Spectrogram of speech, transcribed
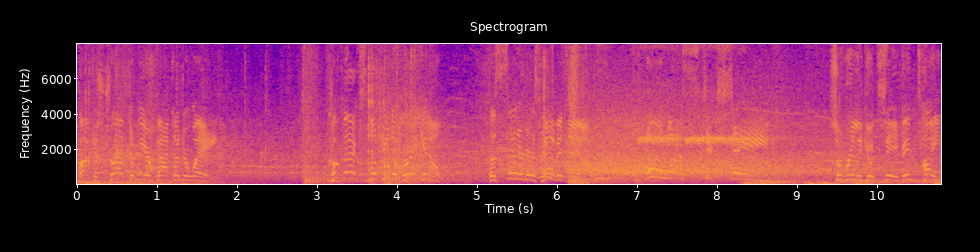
Puck is dropped and we are back underway. Quebec's looking to break out. The Senators have it now. Oh, what a stick save! It's a really good save, in tight.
